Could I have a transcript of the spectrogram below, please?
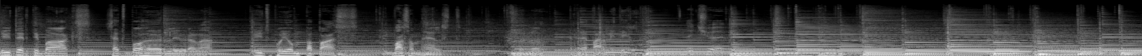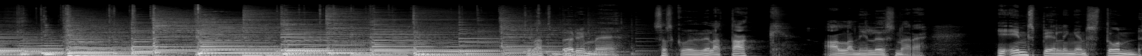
Lut er tillbaks, sätt på hörlurarna, ut på gympapass, vad som helst. Så nu repar vi till. Nu kör vi. Till att börja med så skulle vi vilja tacka alla ni lyssnare. I inspelningens stund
